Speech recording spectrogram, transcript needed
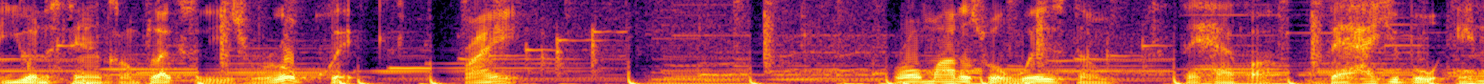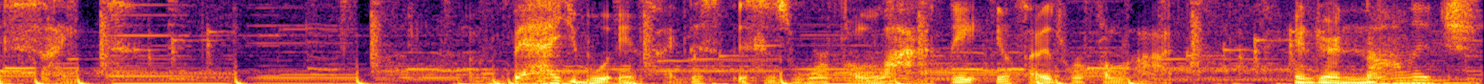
and you understand complexities real quick, right? Role models with wisdom, they have a valuable insight valuable insight. This this is worth a lot. Their insight is worth a lot. And their knowledge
